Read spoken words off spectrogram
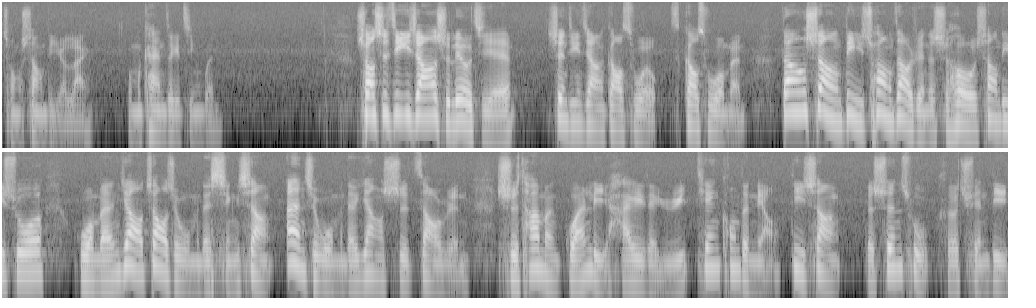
从上帝而来。我们看这个经文。创世纪一章二十六节，圣经这样告诉我，告诉我们：当上帝创造人的时候，上帝说：“我们要照着我们的形象，按着我们的样式造人，使他们管理海里的鱼、天空的鸟、地上的牲畜和全地，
